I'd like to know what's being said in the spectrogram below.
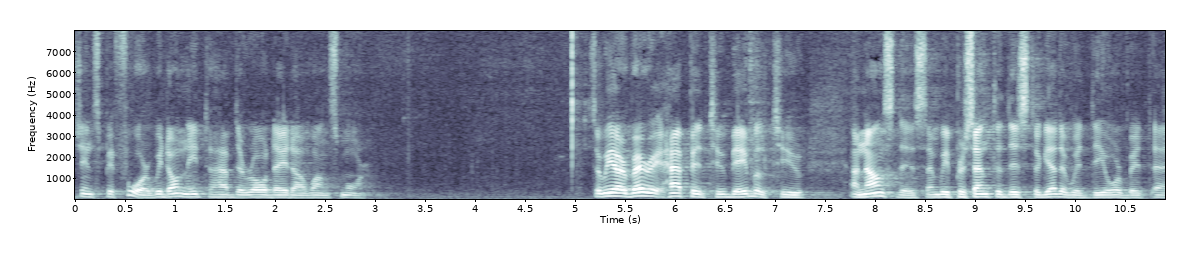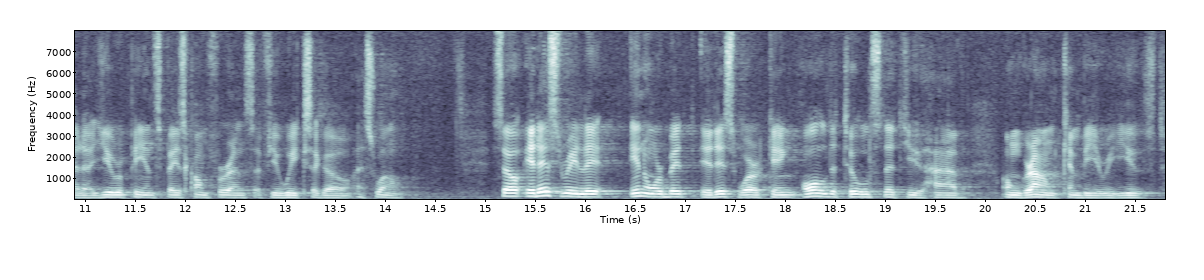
since before. We don't need to have the raw data once more. So we are very happy to be able to announce this, and we presented this together with D-Orbit at a European Space Conference a few weeks ago as well. So it is really in orbit, it is working. All the tools that you have on ground can be reused.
